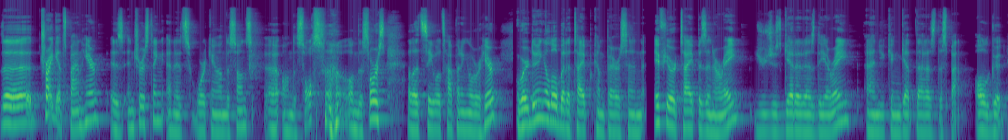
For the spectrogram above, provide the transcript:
The try get span here is interesting and it's working on the sons uh, on the source on the source. Let's see what's happening over here. We're doing a little bit of type comparison. If your type is an array you just get it as the array and you can get that as the span all good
